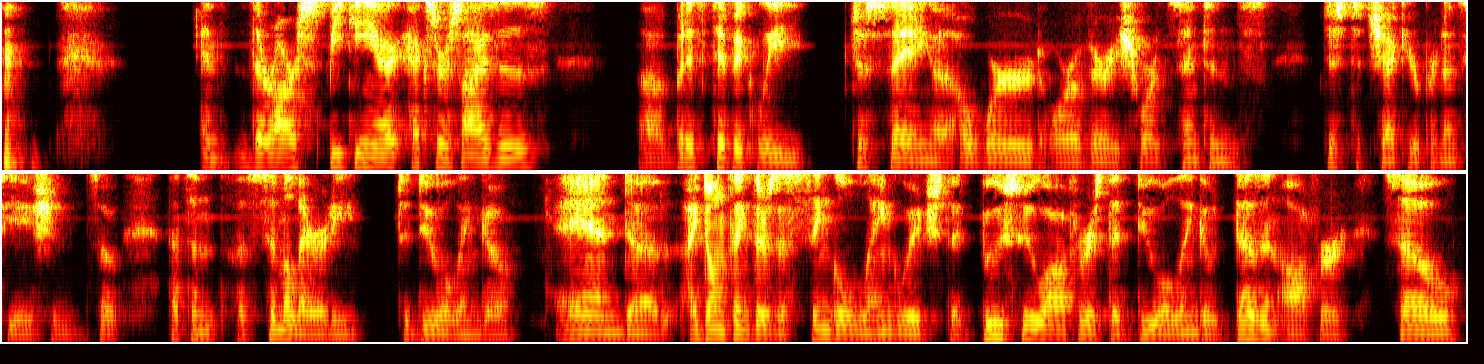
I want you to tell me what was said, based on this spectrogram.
and there are speaking exercises, uh, but it's typically just saying a, a, word or a very short sentence just to check your pronunciation. So that's an, a similarity to Duolingo. And uh, I don't think there's a single language that Busuu offers that Duolingo doesn't offer. So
